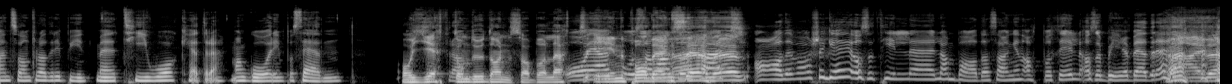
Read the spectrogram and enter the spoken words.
en sånn, for da hadde de begynt med T-walk, heter det. Man går inn på scenen. Og gjett om du dansa ballett inn på den scenen! Å, det var så gøy! Og så til eh, Lambada-sangen attpåtil. Altså, blir det bedre? Nei, det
